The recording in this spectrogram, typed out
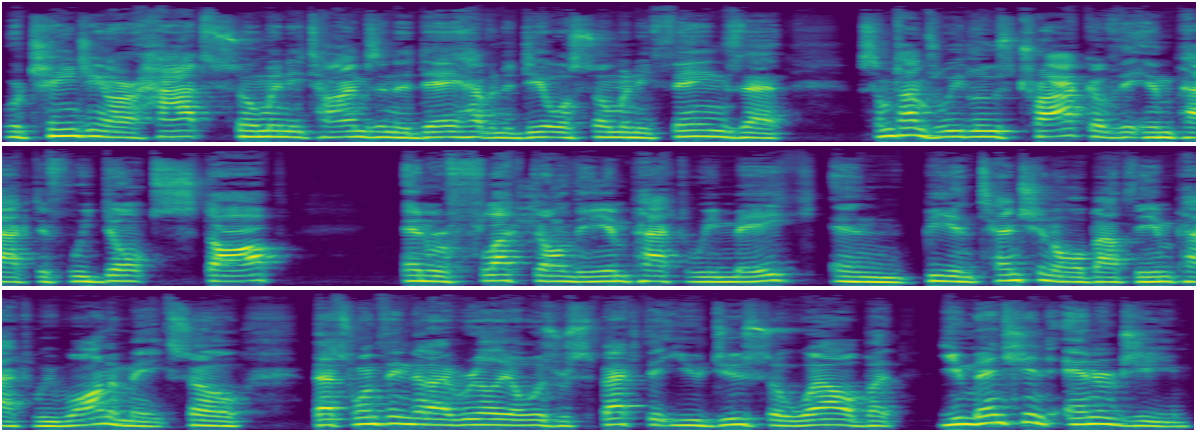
we're changing our hats so many times in a day, having to deal with so many things that sometimes we lose track of the impact if we don't stop and reflect on the impact we make and be intentional about the impact we want to make. So that's one thing that I really always respect that you do so well. But you mentioned energy.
